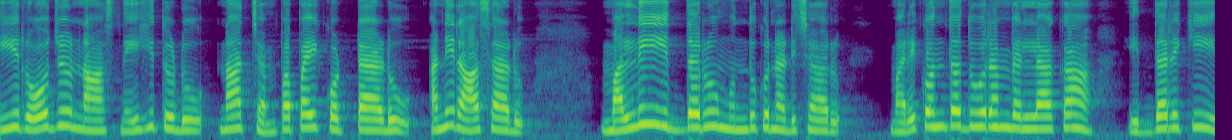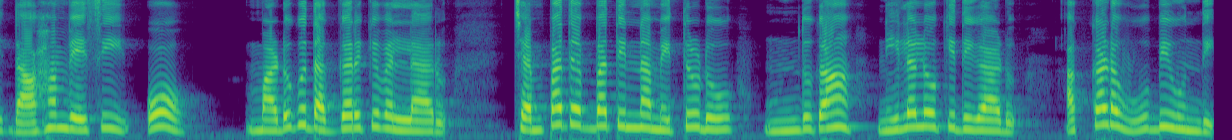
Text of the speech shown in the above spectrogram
ఈరోజు నా స్నేహితుడు నా చెంపపై కొట్టాడు అని రాశాడు. మళ్ళీ ఇద్దరూ ముందుకు నడిచారు. మరికొంత దూరం వెళ్ళాక ఇద్దరికీ దాహం వేసి ఓ మడుగు దగ్గరికి వెళ్ళారు. చెంపదెబ్బ తిన్న మిత్రుడు ముందుగా నీళ్ళలోకి దిగాడు. అక్కడ ఊబి ఉంది.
